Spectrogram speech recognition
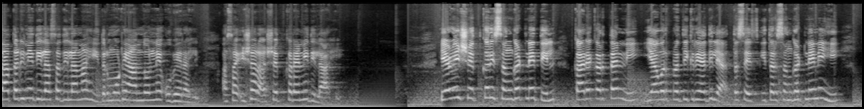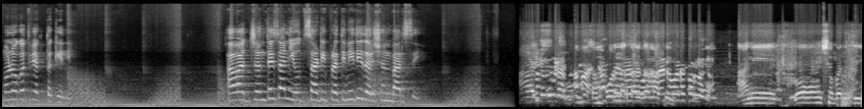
तातडीने दिलासा दिला नाही तर मोठे आंदोलने उभे राहील असा इशारा शेतकऱ्यांनी दिला आहे. यावेळी शेतकरी संघटनेतील कार्यकर्त्यांनी यावर प्रतिक्रिया दिल्या तसेच इतर संघटनेनेही मनोगत व्यक्त केले. आवाज जनतेचा न्यूजसाठी प्रतिनिधी दर्शन बारसे. संपूर्ण कर्जमाफी आणि गोवंशबंदी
